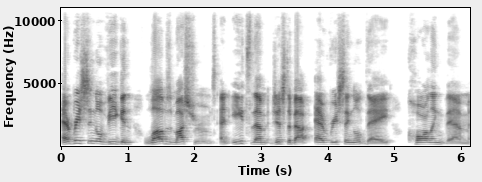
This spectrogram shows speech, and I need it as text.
Every single vegan loves mushrooms and eats them just about every single day, calling them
